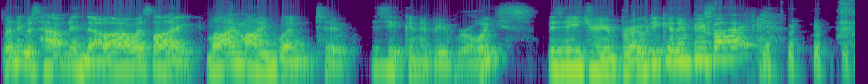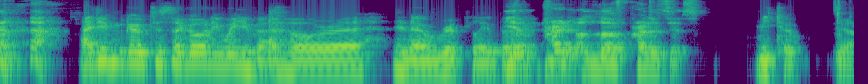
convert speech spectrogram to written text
When it was happening, though, I was like, my mind went to, is it going to be Royce? Is Adrien Brody going to be back? I didn't go to Sigourney Weaver or, uh, you know, Ripley, but yeah, Pred- I love Predators. me too. Yeah.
